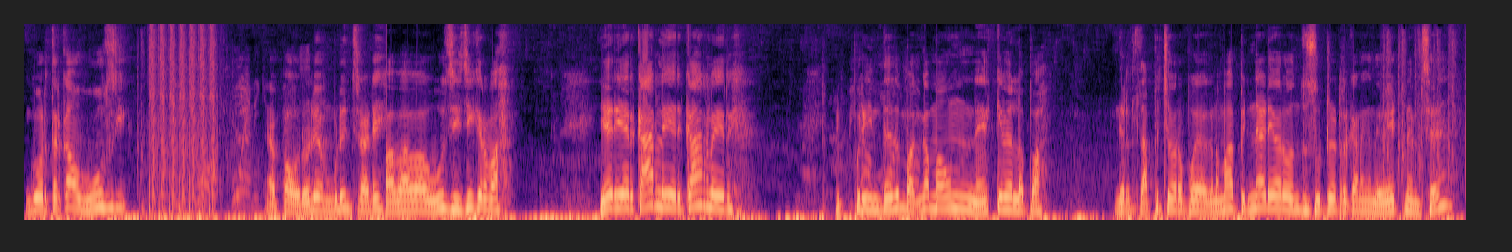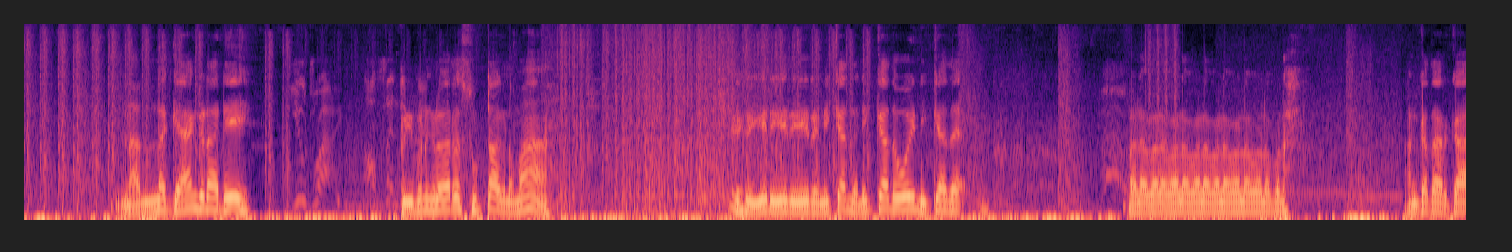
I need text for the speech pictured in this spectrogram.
இங்கே ஒருத்தர் இருக்கான் ஊசி. எப்பா ஒரு வழியாக முடிஞ்சிடா டே வா வா வா ஊசி சீக்கிரம் வா. ஏறு ஏறு காரில் ஏறு காரில் ஏறு. இப்படி இந்த இது பங்கமாவும் நினைக்கவே இல்லைப்பா. இங்கிருந்து தப்பிச்சு வர போயாகணுமா? பின்னாடி வர வந்து சுட்டுட்டு இருக்கானுங்க இந்த வெயிட்னம்ஸு நல்ல கேங்குடா டே இப்போ இவனுங்களை வேற சுட்டாகணுமா? இரு இரு இரு இரு. நிற்காத நிற்காத ஓய் நிற்காத வள வள வள வள வள வள வள வள அங்கே தான் இருக்கா?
